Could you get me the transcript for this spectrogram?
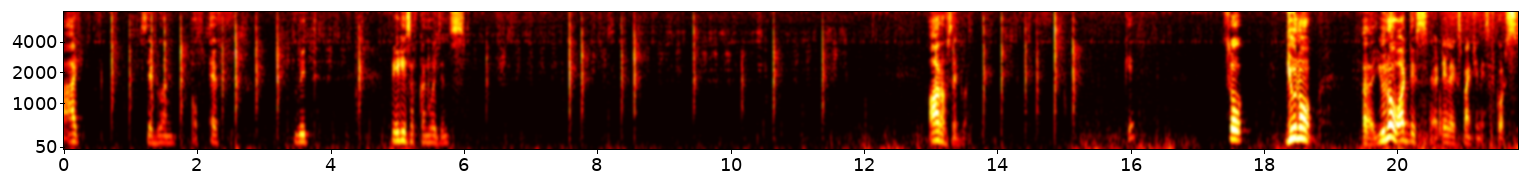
at z1 of f with radius of convergence r of z1 okay. So you know uh, you know what this uh, Taylor expansion is of course.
